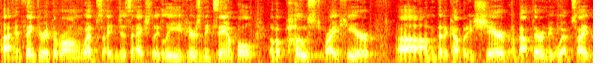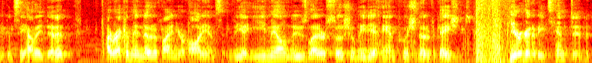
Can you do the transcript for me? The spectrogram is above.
uh, and think they're at the wrong website and just actually leave. Here's an example of a post right here um, that a company shared about their new website. You can see how they did it I recommend notifying your audience via email newsletter social media and push notifications. You're going to be tempted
